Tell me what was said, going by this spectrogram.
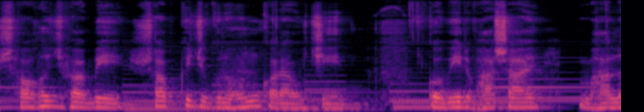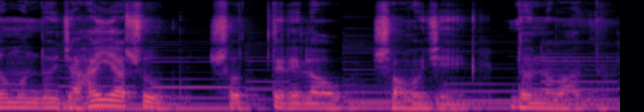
সহজভাবে সব কিছু গ্রহণ করা উচিত। কবির ভাষায়, ভালো মন্দ যাহাই আসুক সত্যের এলাও সহজে। ধন্যবাদ।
